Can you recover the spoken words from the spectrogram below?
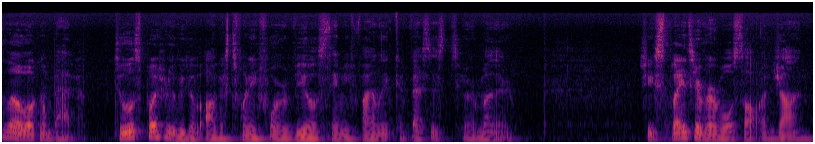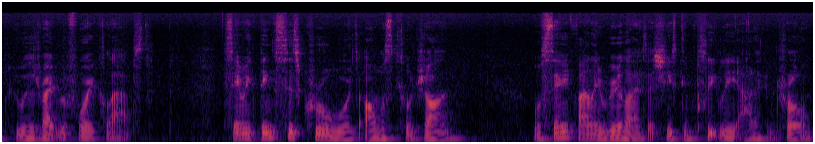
Hello, welcome back. DOOL spoilers for the week of August 24 reveals Sami finally confesses to her mother. She explains her verbal assault on John, who was right before he collapsed. Sami thinks his cruel words almost killed John. Will Sami finally realize that she's completely out of control?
